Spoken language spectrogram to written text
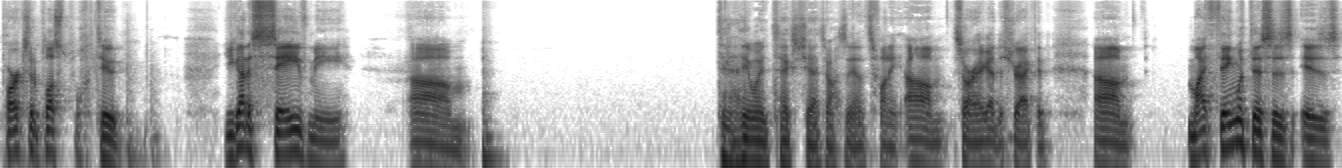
Parks at a plus, dude. You got to save me. Um, did anyone text chat? Oh, yeah, that's funny. Um, sorry, I got distracted. Um, my thing with this is is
